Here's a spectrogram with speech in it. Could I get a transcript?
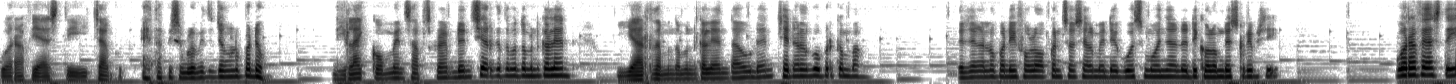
Gue Raffi Asti cabut. Eh, tapi sebelum itu jangan lupa dong. Di like, comment, subscribe, dan share ke teman-teman kalian. Biar teman-teman kalian tahu dan channel gue berkembang. Dan jangan lupa di follow akun sosial media gue semuanya ada di kolom deskripsi. Gue Raffi Asti,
